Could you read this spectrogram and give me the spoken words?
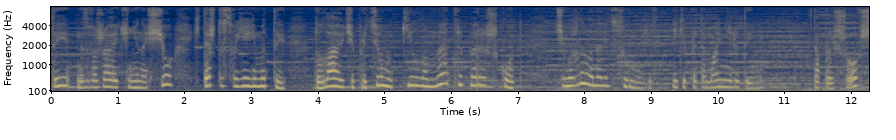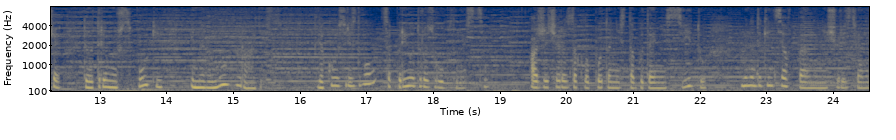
ти, незважаючи ні на що, йдеш до своєї мети, долаючи при цьому кілометри перешкод чи, можливо, навіть сумнівів, які притаманні людині. Та пройшовши, ти отримуєш спокій і невимовну радість. Для когось Різдво це період розгубленості, адже через заклопотаність та буденність світу ми не до кінця впевнені, що різдвяне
